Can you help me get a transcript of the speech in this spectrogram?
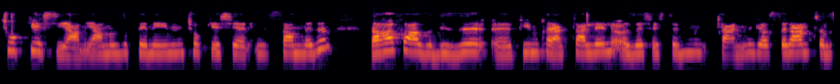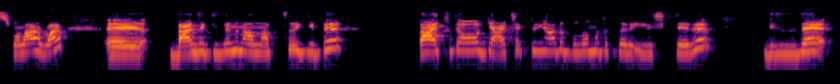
çok yaşayan, yalnızlık deneyimini çok yaşayan insanların daha fazla dizi, e, film karakterleriyle özdeşleştirdiğini kendini gösteren çalışmalar var. E, bence Gizem'in anlattığı gibi belki de o gerçek dünyada bulamadıkları ilişkileri dizide,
